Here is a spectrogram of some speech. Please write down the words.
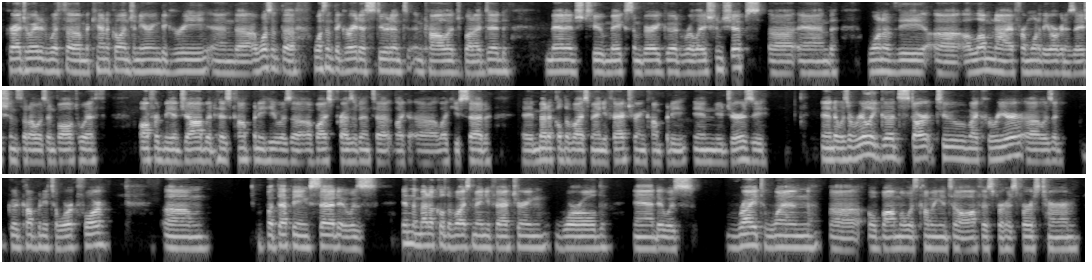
graduated with a mechanical engineering degree, and uh, I wasn't the wasn't the greatest student in college, but I did manage to make some very good relationships. Uh, and one of the uh, alumni from one of the organizations that I was involved with offered me a job at his company. He was a, a vice president at, like uh, like you said, a medical device manufacturing company in New Jersey and it was a really good start to my career. Uh, it was a good company to work for. Um, but that being said, it was in the medical device manufacturing world, and it was right when uh, Obama was coming into office for his first term.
